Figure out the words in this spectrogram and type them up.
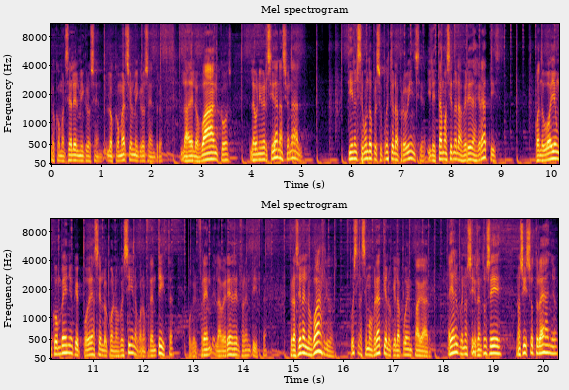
los comerciales del microcentro, los comercios del microcentro, la de los bancos, la Universidad Nacional tiene el segundo presupuesto de la provincia y le estamos haciendo las veredas gratis. Cuando vos a un convenio que podés hacerlo con los vecinos, con los frentistas, porque el la vereda es del frentista, pero hacerla en los barrios. Pues la hacemos gratis a los que la pueden pagar. Hay algo que no cierra. Entonces, no se hizo otro año,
